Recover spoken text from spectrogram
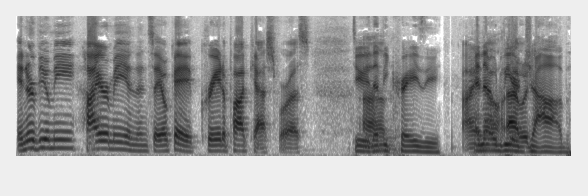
interview me, hire me, and then say, okay, create a podcast for us. Dude, that'd Um, be crazy. I and know, that would be I your would- job.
